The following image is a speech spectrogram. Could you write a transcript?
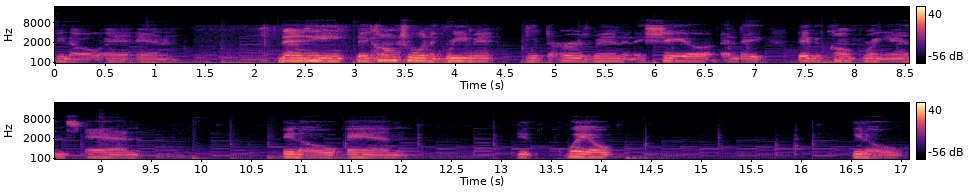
you know, and, and then he they come to an agreement with the herdsmen and they share and they they become friends and you know and it, well you know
